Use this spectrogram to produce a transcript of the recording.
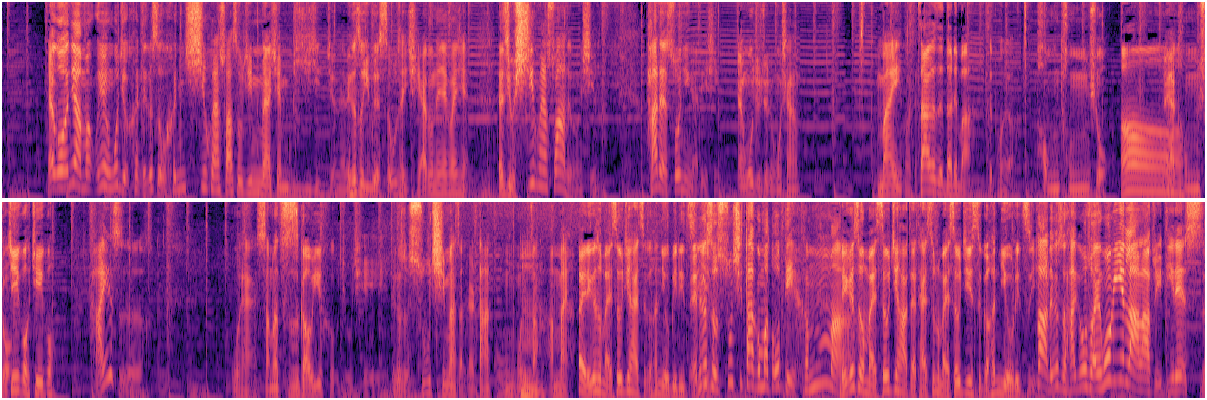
那个你要么，因为我就很那个时候很喜欢耍手机，完全迷进去了。那个时候一个月收入才一千多两千块钱，但就喜欢耍这东西。他在索尼爱立信，哎，我就觉得我想。买一个噻？咋个认到的嘛？这朋友同同学哦，人家同学。结果结果，他也是，我看上了职高以后就去，那个时候暑期嘛，在那儿打工，我就找他买。哎，那个时候卖手机还是个很牛逼的职业。那个时候暑期打工嘛，多得很嘛。那个时候卖手机哈，在泰升路卖手机是个很牛的职业。好，那个时候他跟我说，哎，我给你拿拿最低的是。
